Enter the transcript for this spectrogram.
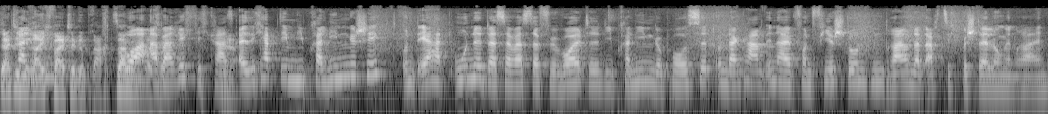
Der hat Pralinen- Reichweite gebracht, sagen Boah, wir mal so. aber richtig krass. Ja. Also ich habe dem die Pralinen geschickt und er hat, ohne dass er was dafür wollte, die Pralinen gepostet und dann kamen innerhalb von vier Stunden 380 Bestellungen rein.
